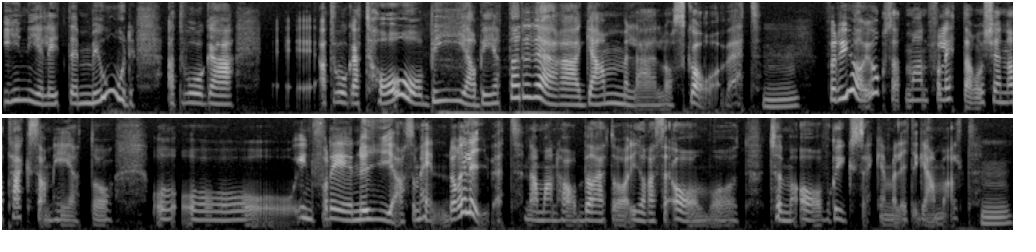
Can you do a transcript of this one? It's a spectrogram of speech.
inge lite mod att våga att våga ta och bearbeta det där gamla eller skavet. Mm. För det gör ju också att man får lättare att känna tacksamhet och, och, och inför det nya som händer i livet när man har börjat att göra sig av och tömma av ryggsäcken med lite gammalt. Mm.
